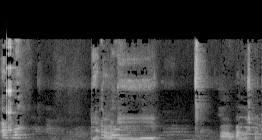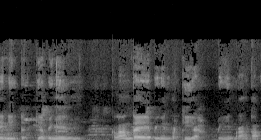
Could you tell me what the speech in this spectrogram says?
Apa? Dia kalau di e, uh, panggung seperti ini dia pingin ke lantai, pingin pergi ya, pingin merangkap.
